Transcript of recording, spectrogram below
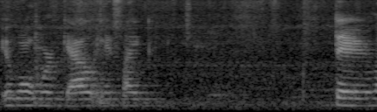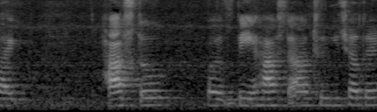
it won't work out and it's like they're like hostile or being hostile to each other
